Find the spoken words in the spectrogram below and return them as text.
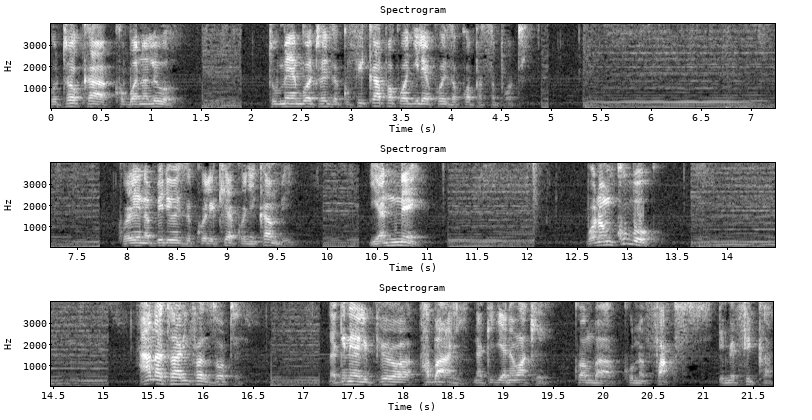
kutoka kwa bwana Luo. Tumeambiwa tuweze kufika hapa kwa ajili ya kuweza kuwapa sapoti. Kwa hiyo inabidi uweze kuelekea kwenye kambi ya nne. Bwana mkubwa huko hana taarifa zote, lakini alipewa habari na kijana wake kwamba kuna fax imefika.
